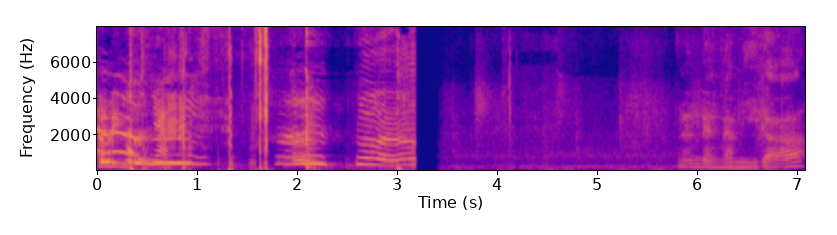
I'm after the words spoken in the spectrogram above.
Thôi đi ngủ nha. Anh đang làm gì đó.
